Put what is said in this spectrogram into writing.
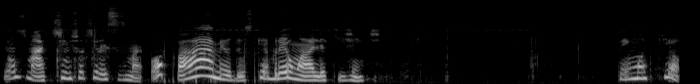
Tem uns matinhos, deixa eu tirar esses matinhos. Opa, meu Deus, quebrei um alho aqui, gente. Tem uma aqui, ó.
